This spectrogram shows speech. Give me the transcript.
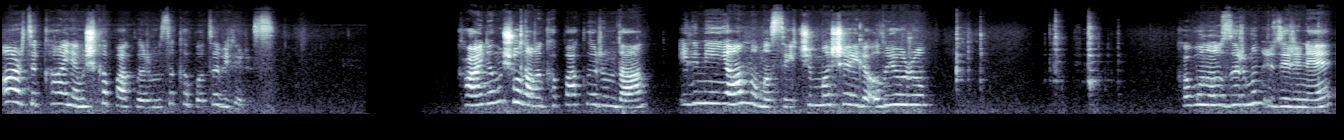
Artık kaynamış kapaklarımızı kapatabiliriz. Kaynamış olan kapaklarımdan elimin yanmaması için maşa ile alıyorum. Kavanozlarımın üzerine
